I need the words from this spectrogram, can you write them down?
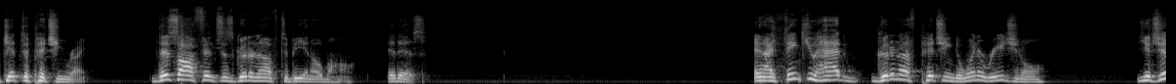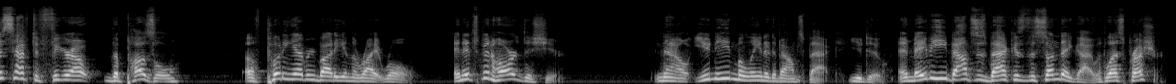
get the pitching right. This offense is good enough to be in Omaha. It is. And I think you had good enough pitching to win a regional. You just have to figure out the puzzle of putting everybody in the right role. And it's been hard this year. Now, you need Molina to bounce back. You do. And maybe he bounces back as the Sunday guy with less pressure.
